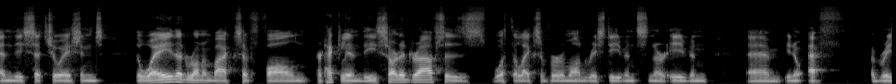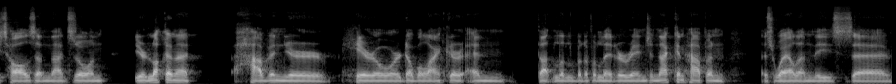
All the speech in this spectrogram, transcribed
in these situations. The way that running backs have fallen, particularly in these sort of drafts, is with the likes of Rhamondre Stevenson or even, um, you know, if a Breece Hall's in that zone, you're looking at having your hero or double anchor in that little bit of a later range. And that can happen as well in these, uh,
